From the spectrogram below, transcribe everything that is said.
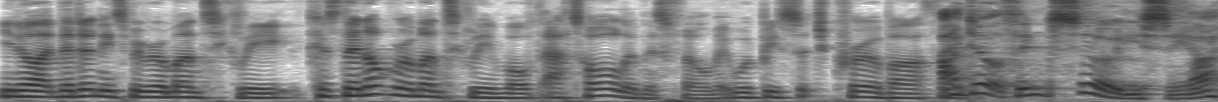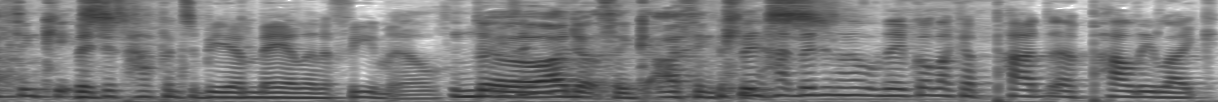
you know, like they don't need to be romantically because they're not romantically involved at all in this film. It would be such a crowbar thing. I don't think so. You see, I think it's They just happen to be a male and a female. don't no. I don't think. I think they, ha- they, just have, they've got like a pad a pally like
